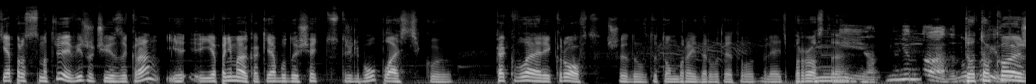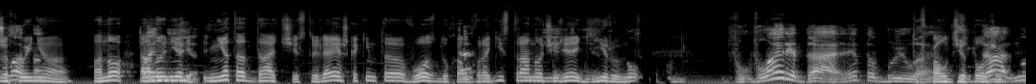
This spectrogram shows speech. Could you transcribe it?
Я просто смотрю, я вижу через экран, и я понимаю, как я буду ощущать эту стрельбу пластиковую. Как в Ларри Крофт, Shadow of the Tomb Raider, вот это вот, блядь, просто... Нет, ну не надо. Ну, да блин, такая ну же ладно. хуйня. Оно, Да оно не, нет. нет отдачи, стреляешь каким-то воздухом, Да враги странно очень Нет, нет, реагируют. ну, в, в Ларе, да, это было. Да в колде всегда, тоже. ну,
